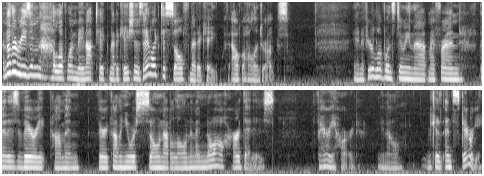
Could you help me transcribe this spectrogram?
Another reason a loved one may not take medication is they like to self-medicate with alcohol and drugs. And if your loved one's doing that my friend that is very common very common you are so not alone and i know how hard that is very hard you know because and scary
